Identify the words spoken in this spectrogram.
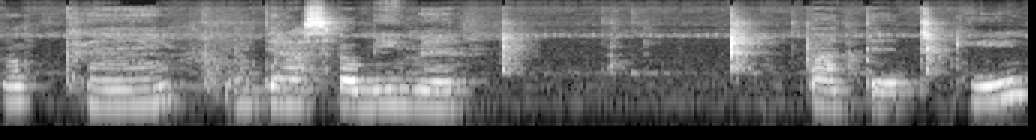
Okej, i teraz robimy patyczki.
